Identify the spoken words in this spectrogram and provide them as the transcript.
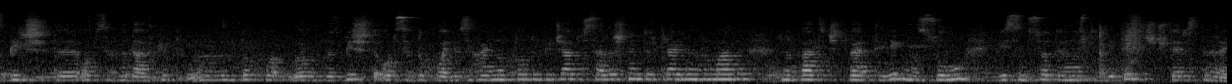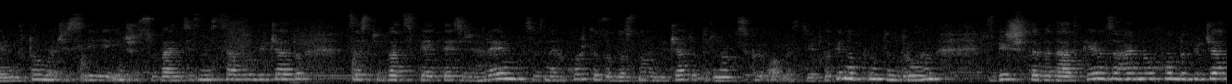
збільшити обсяг видатків, е, е, збільшити обсяг доходів загального фонду бюджету селищної територіальної громади на 24 рік на суму 892 тисячі 400 гривень. В тому числі є інші субвенції з місцевого бюджету. Це 125 тисяч гривень, це з них кошти з обласного бюджету Тернопільської області. Відповідно, пунктом другим збільшити видатки загального фонду бюджету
